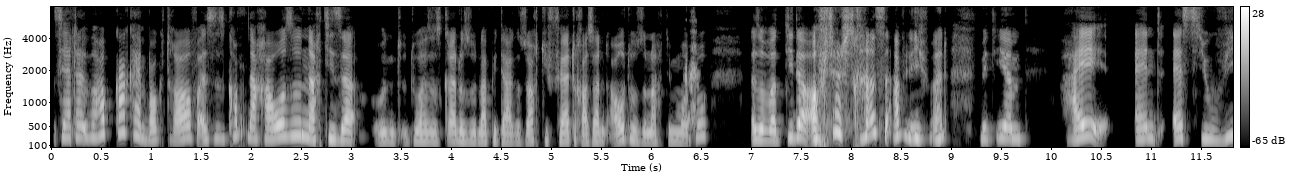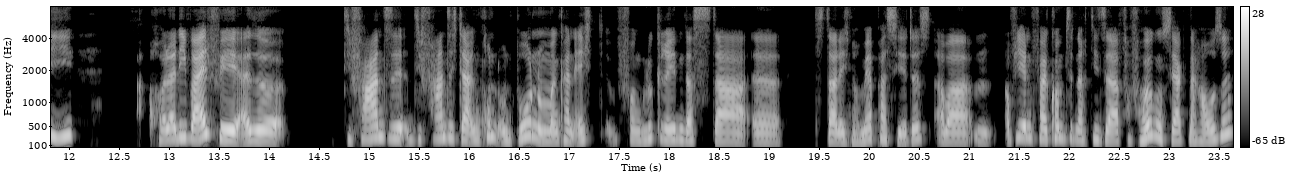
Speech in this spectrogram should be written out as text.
sie hat da überhaupt gar keinen Bock drauf. Also sie kommt nach Hause nach dieser, und du hast es gerade so lapidar gesagt, die fährt rasant Auto, so nach dem Motto. Also was die da auf der Straße abliefert mit ihrem High-End SUV, holla die Waldfee. Also die fahren, die fahren sich da in Grund und Boden und man kann echt von Glück reden, dass da, äh, dass da nicht noch mehr passiert ist. Aber mh, hm, auf jeden Fall kommt sie nach dieser Verfolgungsjagd nach Hause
